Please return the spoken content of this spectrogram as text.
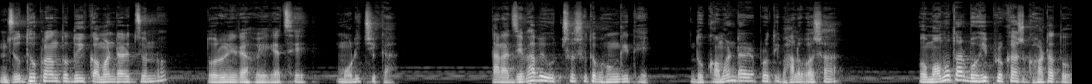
যুদ্ধক্লান্ত দুই কমান্ডারের জন্য তরুণীরা হয়ে গেছে মরিচিকা। তারা যেভাবে উচ্ছ্বসিত ভঙ্গিতে দু কমান্ডারের প্রতি ভালোবাসা ও মমতার বহিঃপ্রকাশ ঘটাত,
